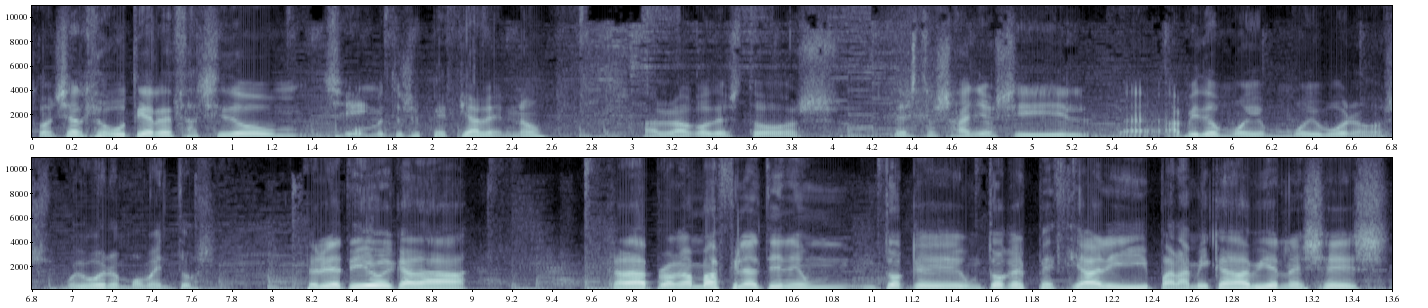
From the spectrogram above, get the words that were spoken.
con Sergio Gutiérrez, han sido momentos especiales, ¿no? a lo largo de estos, de estos años y ha habido muy, muy, buenos, muy buenos momentos. Pero ya te digo que cada, cada programa al final tiene un, toque, un toque especial y para mí cada viernes es,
